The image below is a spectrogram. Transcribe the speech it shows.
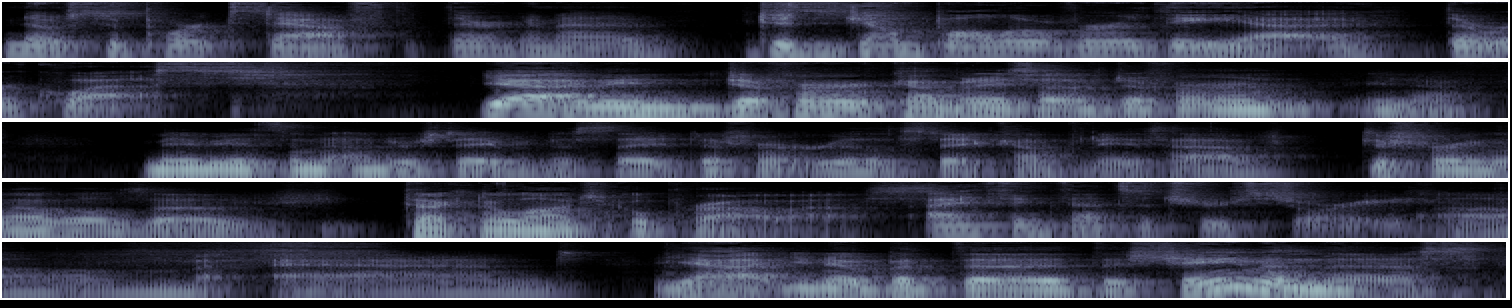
no support staff that they're going to just jump all over the uh, the request. Yeah, I mean, different companies have different, you know, maybe it's an understatement to say different real estate companies have differing levels of technological prowess. I think that's a true story. Um, and yeah, you know, but the the shame in this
